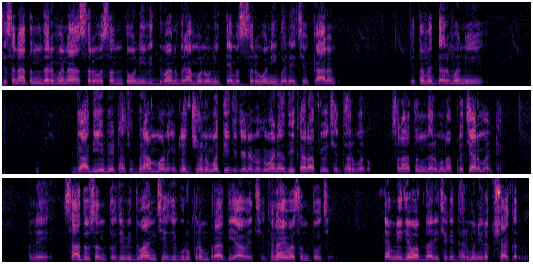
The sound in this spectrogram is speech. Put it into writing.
તે સનાતન ધર્મના સર્વ સંતોની, વિદ્વાન બ્રાહ્મણોની તેમજ સર્વની બને છે. કારણ કે તમે ધર્મની ગાદીએ બેઠા છો. બ્રાહ્મણ એટલે જન્મથી જ જેને ભગવાને અધિકાર આપ્યો છે ધર્મનો, સનાતન ધર્મના પ્રચાર માટે. અને સાધુ સંતો જે વિદ્વાન છે, જે ગુરુ પરંપરાથી આવે છે, ઘણા એવા સંતો છે, એમની જવાબદારી છે કે ધર્મની રક્ષા કરવી.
